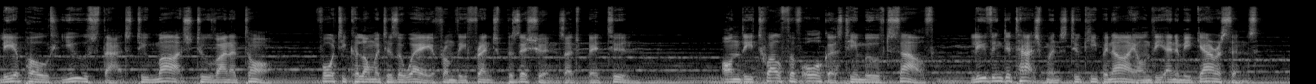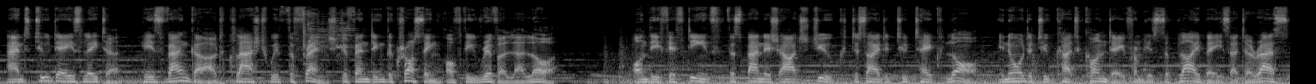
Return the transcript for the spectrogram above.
Leopold used that to march to Vanneton, 40 kilometers away from the French positions at Bethune. On the 12th of August he moved south, leaving detachments to keep an eye on the enemy garrisons, and two days later his vanguard clashed with the French defending the crossing of the river La Loire. On the 15th, the Spanish Archduke decided to take Lens in order to cut Condé from his supply base at Arras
